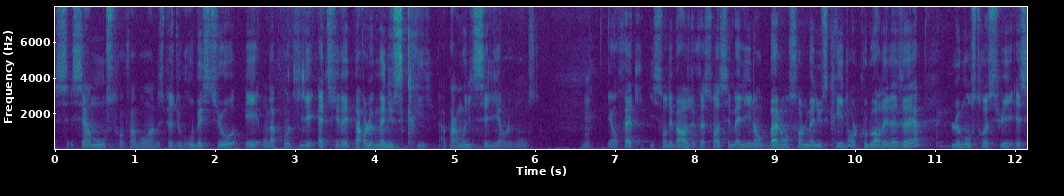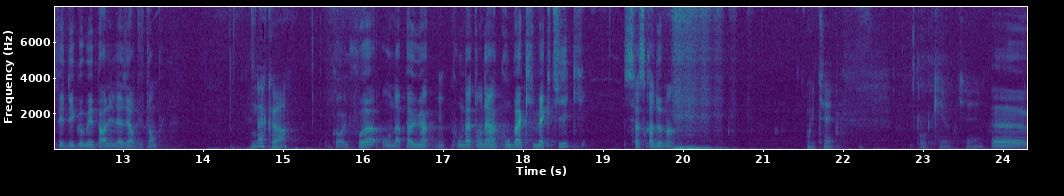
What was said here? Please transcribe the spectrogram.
c'est un monstre, enfin bon, un espèce de gros bestiau, et on apprend qu'il est attiré par le manuscrit. Apparemment, il sait lire le monstre. Et en fait, ils s'en débarrassent de façon assez maligne en balançant le manuscrit dans le couloir des lasers. Le monstre suit et se fait dégommer par les lasers du temple. D'accord. Encore une fois, on n'a pas eu un, on attendait un combat climactique. Ça sera demain. Ok. Ok, ok. Euh,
